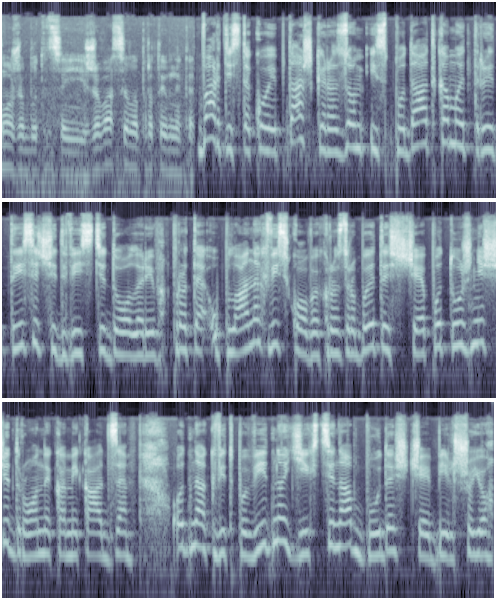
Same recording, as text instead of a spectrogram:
може бути це і жива сила противника. Вартість такої пташки разом із податками 3200 доларів. Проте у планах військових розробити ще потужніші дрони камікадзе. Однак, відповідно, їх ціна буде ще більшою.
